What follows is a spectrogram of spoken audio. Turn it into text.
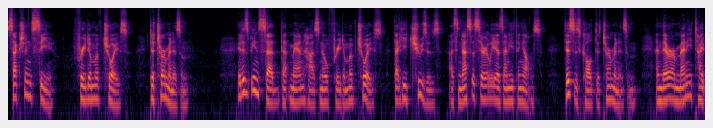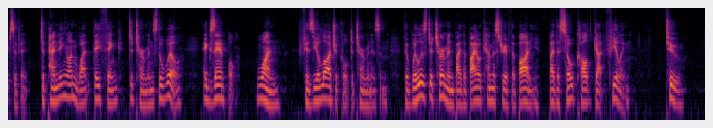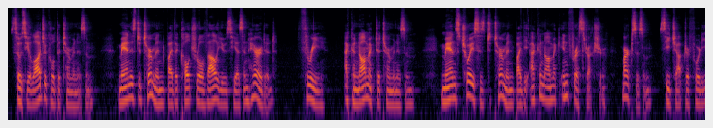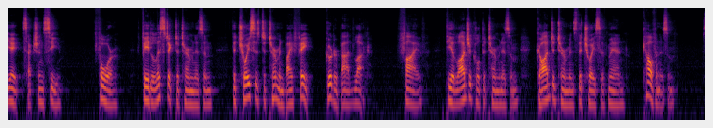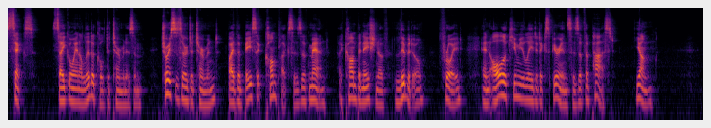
Section C Freedom of Choice Determinism. It has been said that man has no freedom of choice, that he chooses as necessarily as anything else. This is called determinism, and there are many types of it, depending on what they think determines the will. Example 1. Physiological determinism. The will is determined by the biochemistry of the body, by the so called gut feeling. 2. Sociological determinism. Man is determined by the cultural values he has inherited. 3. Economic determinism. Man's choice is determined by the economic infrastructure. Marxism. See Chapter 48, Section C. 4. Fatalistic determinism. The choice is determined by fate, good or bad luck. 5. Theological determinism. God determines the choice of man. Calvinism. 6. Psychoanalytical determinism. Choices are determined by the basic complexes of man, a combination of libido, Freud, and all accumulated experiences of the past, Jung.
